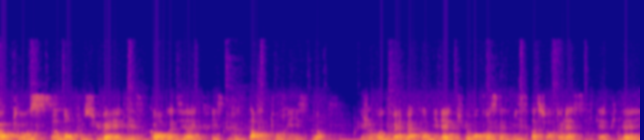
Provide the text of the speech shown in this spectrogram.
à tous, donc je suis Valérie Escande, directrice de TAM Tourisme et je renouvelle ma candidature au conseil d'administration de la SIC Apidae.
